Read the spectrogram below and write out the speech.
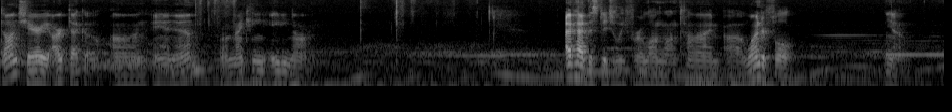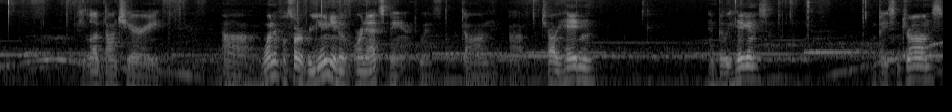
Don Cherry Art Deco on A&M from 1989. I've had this digitally for a long, long time. Uh, wonderful, you know, if you love Don Cherry, uh, wonderful sort of reunion of Ornette's band with Don, uh, Charlie Haden, and Billy Higgins on bass and drums.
